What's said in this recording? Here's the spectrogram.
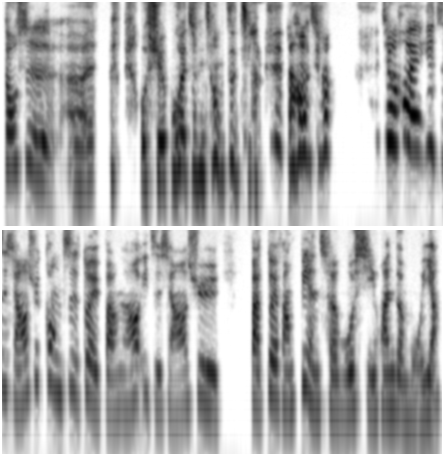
都是呃，我学不会尊重自己，然后就就会一直想要去控制对方，然后一直想要去把对方变成我喜欢的模样。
